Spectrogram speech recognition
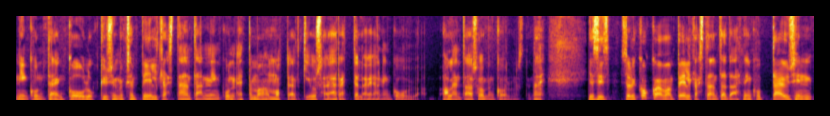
niin kuin tämän koulukysymyksen pelkästään tämän, niin kuin, että maahanmuuttajat kiusaa ja ja niin kuin alentaa Suomen koulutusta. Näin. Ja siis se oli koko ajan pelkästään tätä niin kuin täysin,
